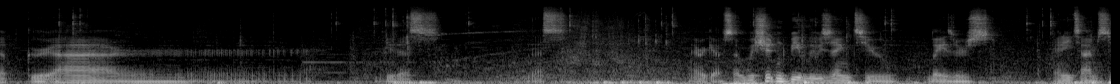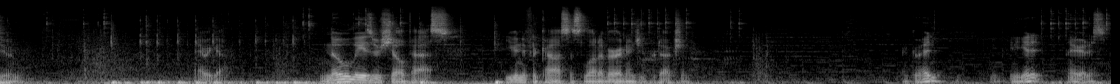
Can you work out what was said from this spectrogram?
Upgrade. Uh, do this. This. There we go. So we shouldn't be losing to lasers anytime soon. There we go. No laser shell pass, even if it costs us a lot of our energy production. Go ahead. Can you get it? There it is.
